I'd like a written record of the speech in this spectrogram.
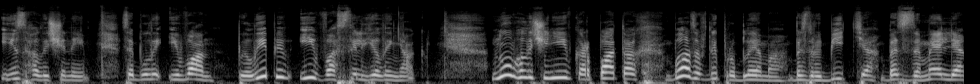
із Галичини. Це були Іван Пилипів і Василь Єленяк. Ну, в Галичині в Карпатах була завжди проблема безробіття, безземелля.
